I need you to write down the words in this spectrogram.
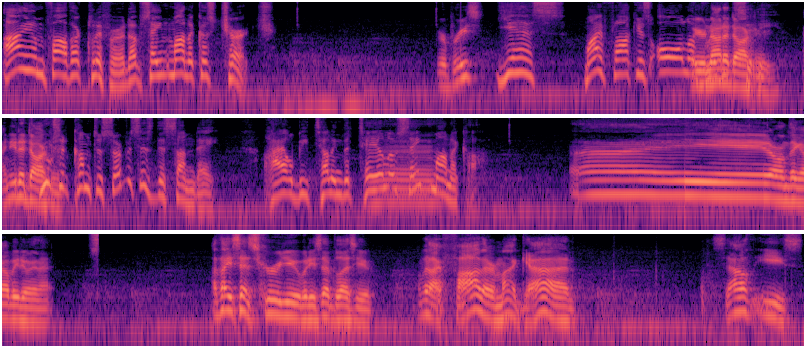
I am Father Clifford of St. Monica's Church. You're a priest? Yes, my flock is all But of you're not a doctor. City. I need a doctor. You should come to services this Sunday. I'll be telling the tale of St. Uh, Monica. I don't think I'll be doing that. I thought he said screw you, but he said bless you. I'll be like, Father, my God. Southeast.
